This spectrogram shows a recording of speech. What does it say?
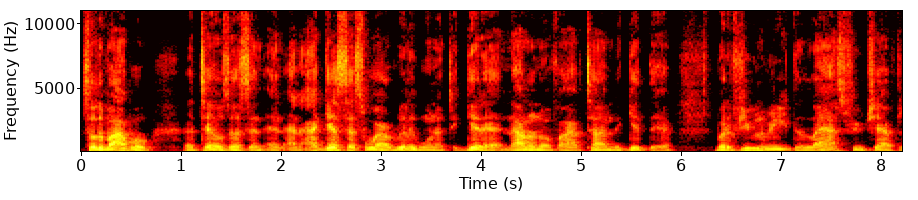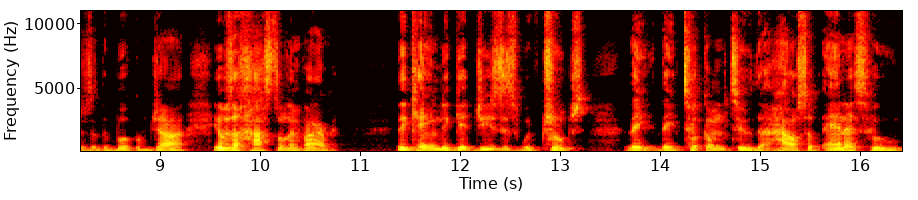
So the Bible uh, tells us, and, and, and I guess that's where I really wanted to get at. And I don't know if I have time to get there, but if you read the last few chapters of the book of John, it was a hostile environment. They came to get Jesus with troops. They they took him to the house of Annas, who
